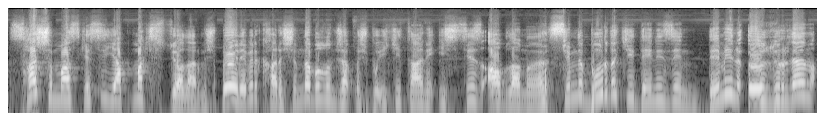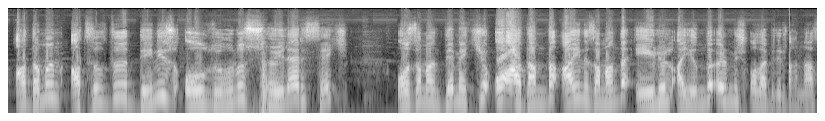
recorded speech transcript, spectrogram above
Saç maskesi yapmak istiyorlarmış. Böyle bir karışımda bulunacakmış bu iki tane işsiz ablamız. Şimdi buradaki denizin demin öldürülen adamın atıldığı deniz olduğunu söylersek o zaman demek ki o adam da aynı zamanda Eylül ayında ölmüş olabilir. Bak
